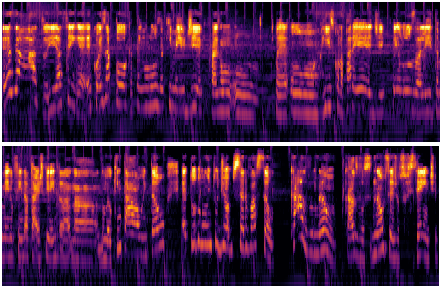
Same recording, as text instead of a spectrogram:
Exato, e assim, é, é, coisa pouca. Tem luz aqui meio-dia que faz um, um, é, um risco na parede, tem luz ali também no fim da tarde que entra na, na, no meu quintal. Então, é tudo muito de observação. Caso não, caso você não seja o suficiente,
